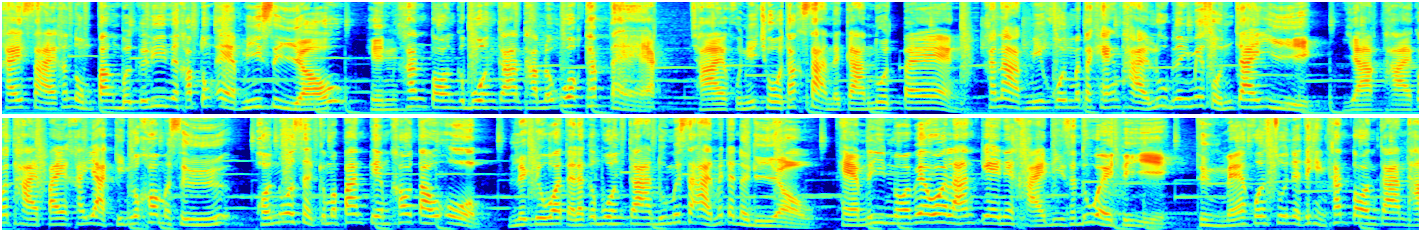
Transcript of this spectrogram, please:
ใครสายขนมปังเบเกอรี่นะครับต้องแอบมีเสียว เห็นขั้นตอนกระบวนการทำแล้วอ้วกแทบแตก ชายคนนี้โชว์ทักษะในการนวดแป้ง ขนาดมีคนมาตะแคงถ่ายรูปยังไม่สนใจอีก อยากถ่ายก็ถ่ายไปใครอยากกินก็เข้ามาซื้อ พอนวดเสร็จก็มาปั้นเตรียมเข้าเตาอบ เรียกได้ว่าแต่ละกระบวนการดูไม่สะอาดไม่แต่หน่อยเดียว แถมได้ยินมาแว่วว่าร้านเกย์เนี่ยขายดีซะด้วยตี ถึงแม้คนส่วนใหญ่จะเห็นขั้นตอนการท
